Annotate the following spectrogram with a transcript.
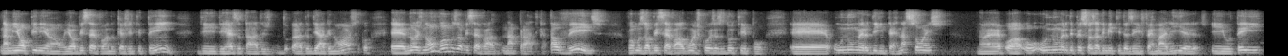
na minha opinião, e observando o que a gente tem de, de resultados do, uh, do diagnóstico, é, nós não vamos observar na prática. Talvez vamos observar algumas coisas do tipo é, o número de internações, é? o, o número de pessoas admitidas em enfermaria e UTI.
